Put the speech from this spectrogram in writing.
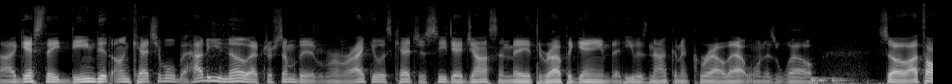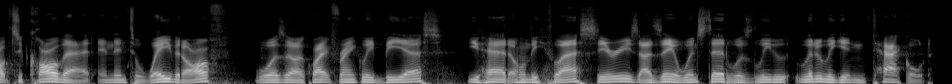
I guess they deemed it uncatchable, but how do you know after some of the miraculous catches CJ Johnson made throughout the game that he was not going to corral that one as well? So I thought to call that and then to wave it off was uh, quite frankly BS. You had on the last series, Isaiah Winstead was le- literally getting tackled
